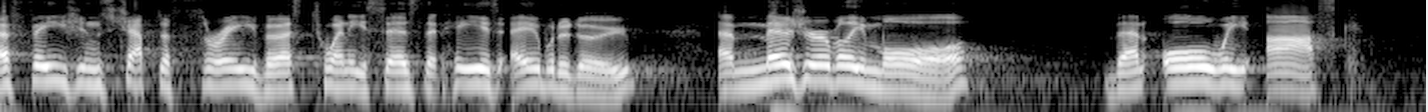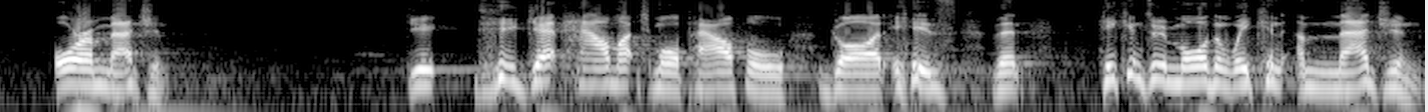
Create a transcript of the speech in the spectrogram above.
Ephesians chapter 3 verse 20 says that he is able to do immeasurably more than all we ask or imagine. Do you, do you get how much more powerful God is that He can do more than we can imagine?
